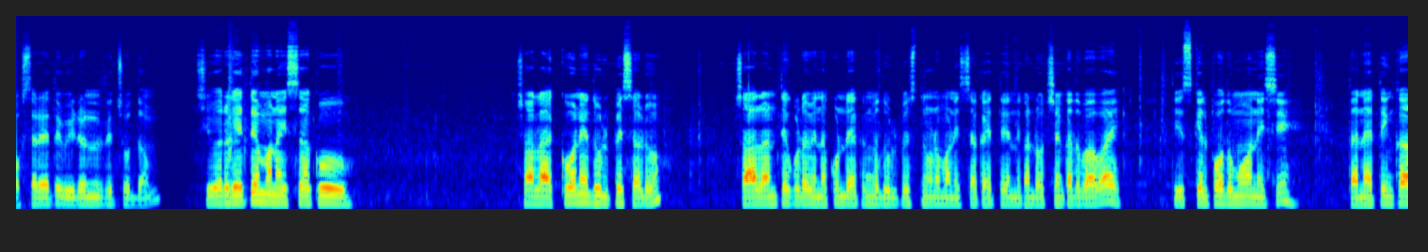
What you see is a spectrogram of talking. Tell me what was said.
ఒకసారి అయితే వీడియోని అయితే చూద్దాం. చివరిగా అయితే మన ఇస్సాకు చాలా ఎక్కువనే దులిపేశాడు. చాలా అంటే కూడా వినకుండా ఏకంగా దులిపేస్తున్నాడు మన ఇస్సాకు అయితే ఎందుకంటే వచ్చాం కదా బాబాయ్ తీసుకెళ్ళిపోదాము అనేసి. తనైతే ఇంకా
